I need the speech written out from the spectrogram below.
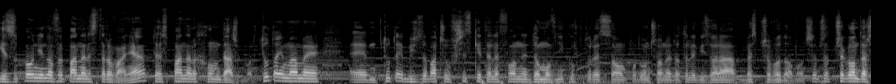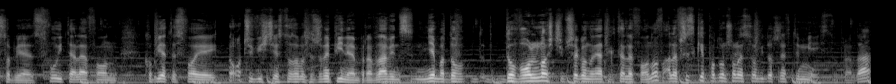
jest zupełnie nowy panel sterowania, to jest panel Home Dashboard. Tutaj mamy, tutaj byś zobaczył wszystkie telefony domowników, które są podłączone do telewizora bezprzewodowo. Czy na przeglądasz sobie swój telefon, kobiety swojej, no oczywiście jest to zabezpieczone pinem, prawda? Więc nie ma do, dowolności przeglądania tych telefonów, ale wszystkie podłączone są widoczne w tym miejscu, prawda?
